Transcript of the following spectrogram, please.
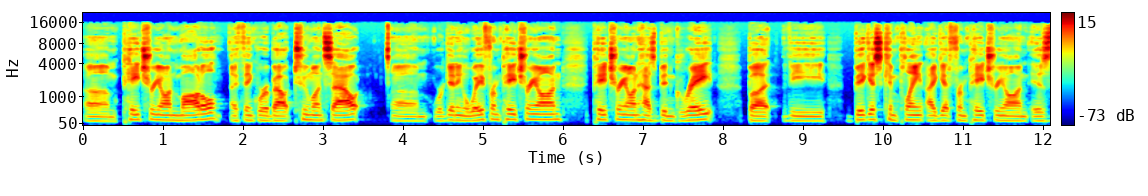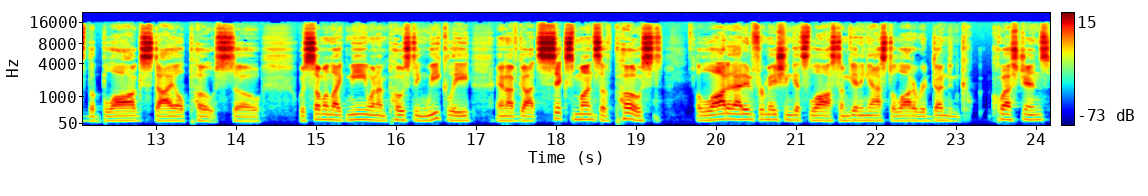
um, Patreon model. I think we're about two months out. Um, we're getting away from Patreon. Patreon has been great, but the biggest complaint I get from Patreon is the blog style posts. So, with someone like me, when I'm posting weekly and I've got six months of posts, a lot of that information gets lost. I'm getting asked a lot of redundant questions,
